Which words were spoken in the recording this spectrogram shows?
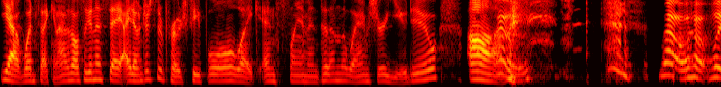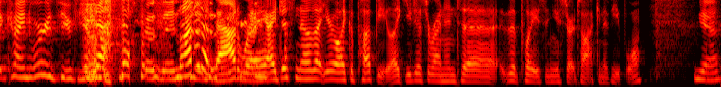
Yeah, one second. I was also gonna say I don't just approach people like and slam into them the way I'm sure you do. Um, Oh. Wow, how, what kind words you've Yeah. chosen. not in a bad way. I just know that you're like a puppy. Like you just run into the place and you start talking to people. Yeah.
